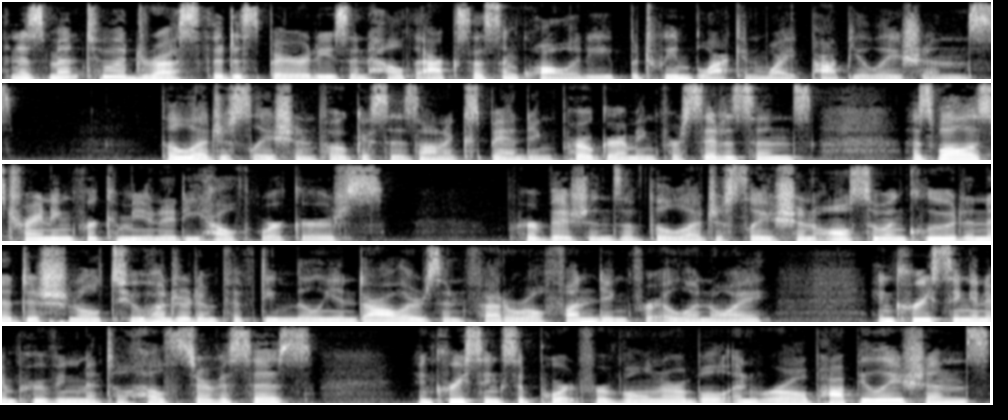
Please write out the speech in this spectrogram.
and is meant to address the disparities in health access and quality between black and white populations. The legislation focuses on expanding programming for citizens, as well as training for community health workers. Provisions of the legislation also include an additional $250 million in federal funding for Illinois, increasing and improving mental health services, increasing support for vulnerable and rural populations,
